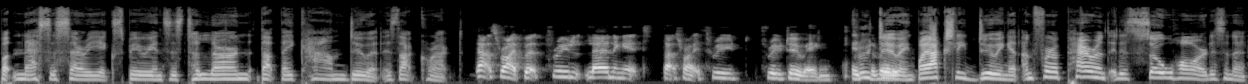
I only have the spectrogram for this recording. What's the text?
but necessary experiences to learn that they can do it. Is that correct? That's right but through learning it that's right through through doing. Through doing, by actually doing it. And for a parent, it is so hard, isn't it,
